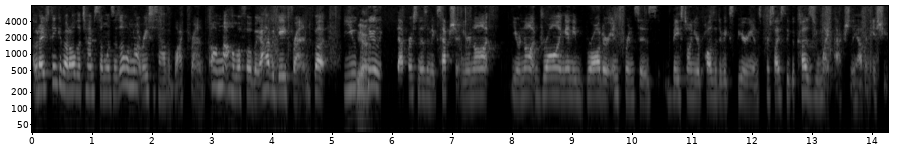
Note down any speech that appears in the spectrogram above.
But I just think about all the time someone says, Oh, I'm not racist. I have a black friend. Oh, I'm not homophobic. I have a gay friend. But you yeah. clearly that person is an exception. You're not, you're not drawing any broader inferences based on your positive experience precisely because you might actually have an issue.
